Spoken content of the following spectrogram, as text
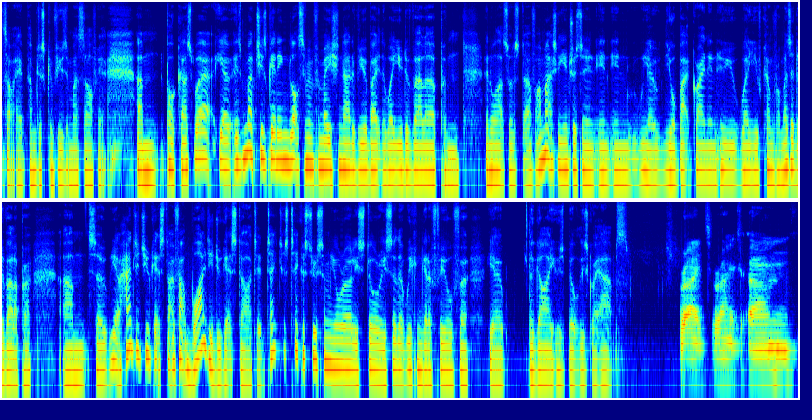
Sorry, I'm just confusing myself here. Um, podcast where you know, as much as getting lots of information out of you about the way you develop and and all that sort of stuff, I'm actually interested in in, in you know your background and who you where you've come from as a developer. Um, so you know, how did you get started? In fact, why did you get started? Take just take us through some of your early stories so that we can get a feel for you know the guy who's built these great apps. Right, right. Um,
